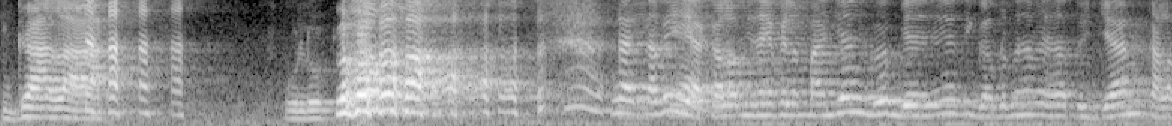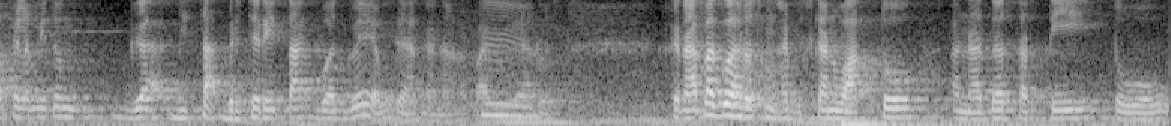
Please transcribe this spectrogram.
Enggak lah. 10. Enggak, tapi ya kalau misalnya film panjang gue biasanya 30 menit sampai 1 jam. Kalau film itu nggak bisa bercerita buat gue ya udah nggak apa gue harus. Kenapa gue harus menghabiskan waktu another 30 to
